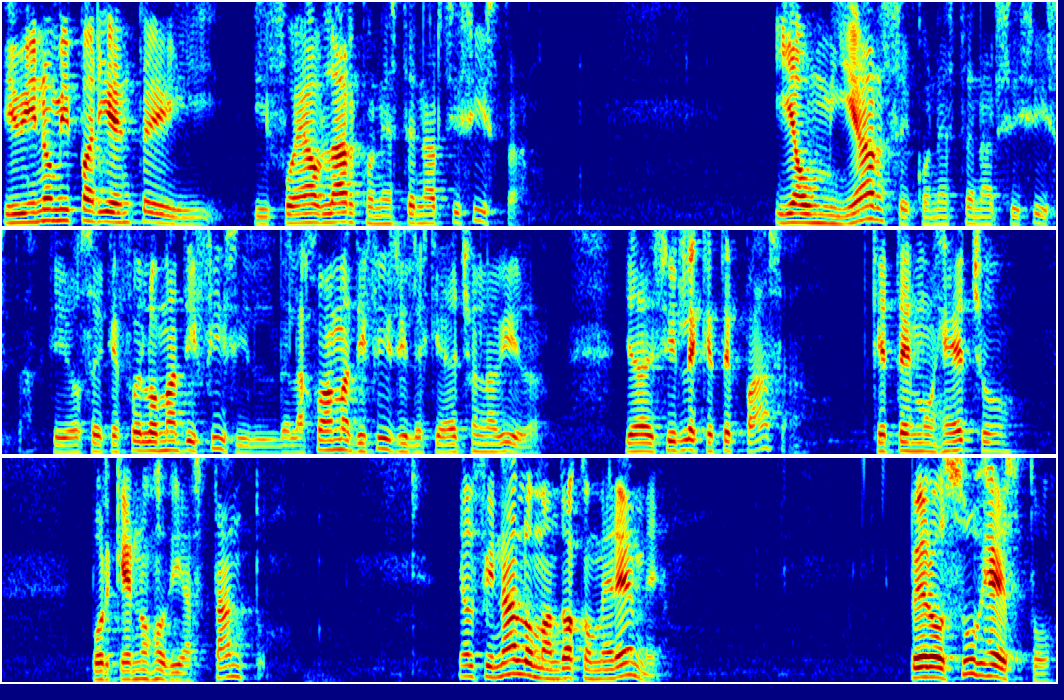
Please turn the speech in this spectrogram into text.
Y vino mi pariente y, y fue a hablar con este narcisista y a humillarse con este narcisista, que yo sé que fue lo más difícil, de las cosas más difíciles que ha hecho en la vida, y a decirle qué te pasa, qué te hemos hecho, por qué nos odias tanto. Y al final lo mandó a comer M. Pero su gesto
